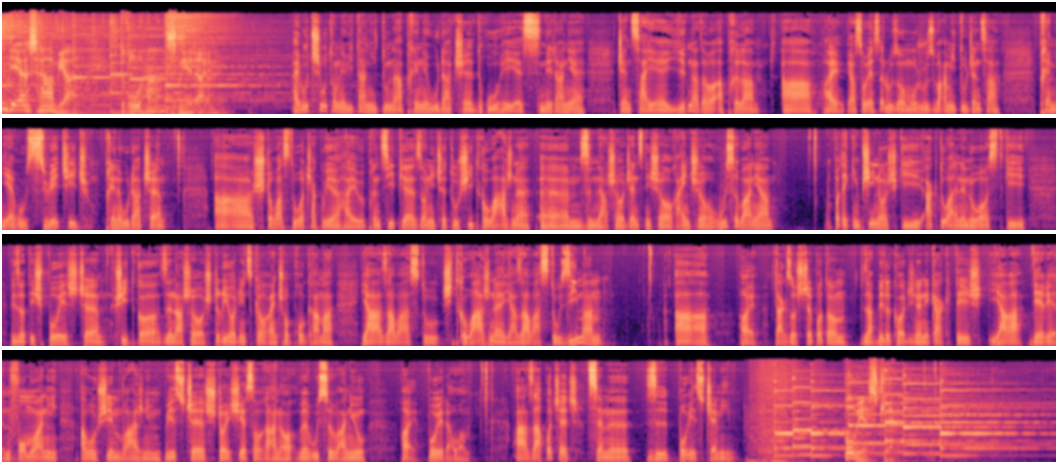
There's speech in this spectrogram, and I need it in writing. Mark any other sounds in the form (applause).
MDR Serbia, druga snedajn. Hej, wučte utromne witani tu na prynje udacze drugie snedanie. Dżęca je 1. aprila, a hej, ja so weselu, zo môžu z wami tu dżęca premieru swiečić prynje udacze. A što was tu oczekuje? Hej, w principie zonicze tu wszystko ważne um, z naszego dżęsniejszego rańczego wusowania. Po takim przynośki, aktualne nowostki, Wieso też jeszcze wszystko z naszego 4-godzinskiego rańczego programa ja za was tu wszystko ważne, ja za was tu zimam. A hoj, tak jeszcze potom za bydl godziny nekak też jara derie informowani, a o všim ważnym wieszcie, što je so rano we wusywaniu, hoj, pojedało. A zapoczeć chcemy z powieszczemi. Powieszcze.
